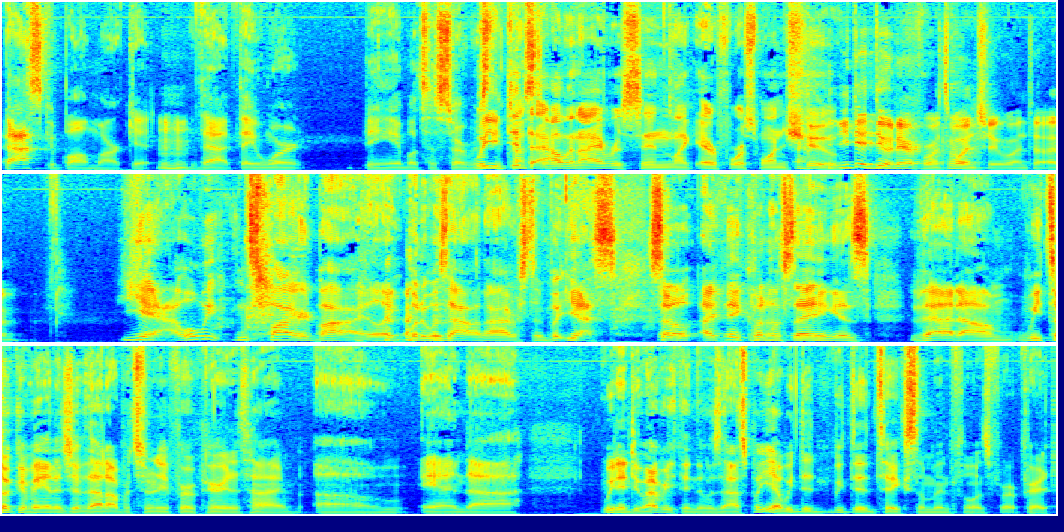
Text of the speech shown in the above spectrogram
basketball market that they weren't being able to service. Well, you did the customer. Allen Iverson like Air Force One shoe. you did do an Air Force One shoe one time. Yeah, well, we inspired by like, but it was Allen Iverson. But yes, so I think what I'm saying is that um, we took advantage of that opportunity for a period of time, um, and uh, we didn't do everything that was asked. But yeah, we did. We did take some influence for a period.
